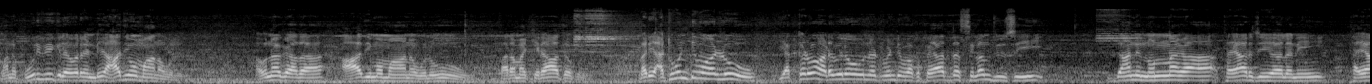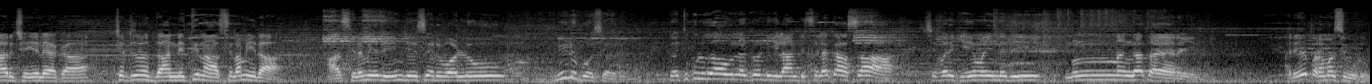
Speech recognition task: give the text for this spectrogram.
మన పూర్వీకులు ఎవరండి? ఆదిమ మానవులు. అవునా కాదా? ఆదిమ మానవులు పరమ కిరాతకులు. మరి అటువంటి వాళ్ళు ఎక్కడో అడవిలో ఉన్నటువంటి ఒక పెద్ద శిలను చూసి దాన్ని నున్నగా తయారు చేయాలని తయారు చేయలేక చెట్టు దాన్ని ఎత్తిన ఆ శిల మీద. ఆ శిల మీద ఏం చేశారు వాళ్ళు? నీళ్ళు పోశారు. గతుకులుగా ఉన్నటువంటి ఇలాంటి శిలకాస చివరికి ఏమైంది నున్నంగా తయారైంది. అరే పరమశివుడు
